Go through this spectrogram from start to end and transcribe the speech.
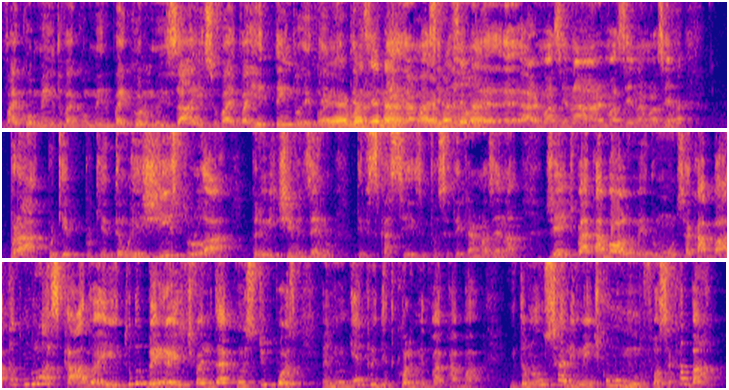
vai comendo, vai comendo, para economizar isso, vai, vai retendo, retendo. Vai armazenar, vai armazenar. É, é, armazenar, armazena, armazena. Pra, por quê? Porque tem um registro lá primitivo dizendo teve escassez, então você tem que armazenar. Gente, vai acabar o alimento do mundo? Se acabar, tá tudo lascado aí, tudo bem, aí a gente vai lidar com isso depois. Mas ninguém acredita que o alimento vai acabar. Então não se alimente como o mundo fosse acabar.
